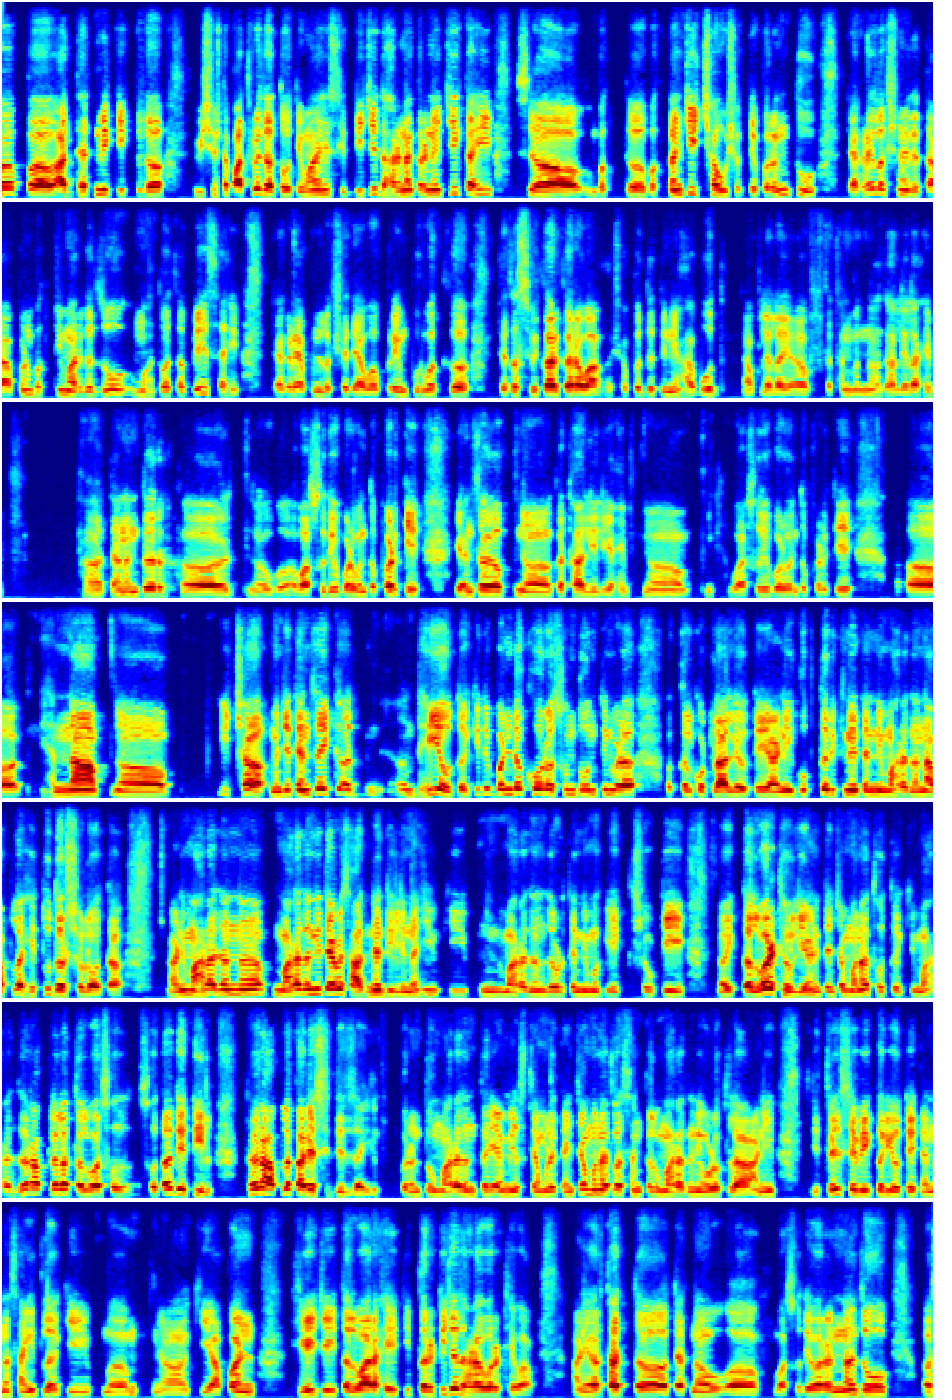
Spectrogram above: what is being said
आध्यात्मिक एक विशिष्ट पातळी जातो तेव्हा हे सिद्धीची धारणा करण्याची काही भक्त भक्तांची इच्छा होऊ शकते. परंतु त्याकडे लक्ष न देता आपण भक्ती मार्ग जो महत्त्वाचा बेस आहे त्याकडे आपण लक्ष द्यावं. प्रेमपूर्वक त्याचा स्वीकार करावा अशा पद्धतीने हा बोध आपल्याला या कथांमधनं झालेला आहे. त्यानंतर वासुदेव बळवंत फडके यांचं कथा आलेली आहे. वासुदेव बळवंत फडके ह्यांना इच्छा म्हणजे त्यांचं एक ध्येय होतं की ते बंडखोर असून दोन तीन वेळा अक्कलकोटला आले होते आणि गुप्त रीतीने त्यांनी महाराजांना आपला हेतू दर्शवला होता. आणि महाराजांना महाराजांनी त्यावेळेस आज्ञा दिली नाही की महाराजांजवळ त्यांनी मग एक शेवटी एक तलवार ठेवली आणि त्यांच्या मनात होतं की महाराज जर आपल्याला तलवार स्वतः देतील तर आपलं कार्य सिद्धीत जाईल. परंतु महाराज आम्ही असल्यामुळे त्यांच्या मनातला संकल्प महाराजांनी ओळखला आणि जिथले सेवेकरी होते त्यांना सांगितलं की की आपण हे जी तलवार आहे ती तरटीच्या झाडावर ठेवा. आणि अर्थात त्यातनं वासुदेवारांना जो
